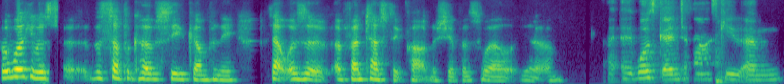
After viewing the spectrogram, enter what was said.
But working with uh, the Suffolk Herbs Seed Company, that was a, a fantastic partnership as well. You know. I was going to ask you um,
